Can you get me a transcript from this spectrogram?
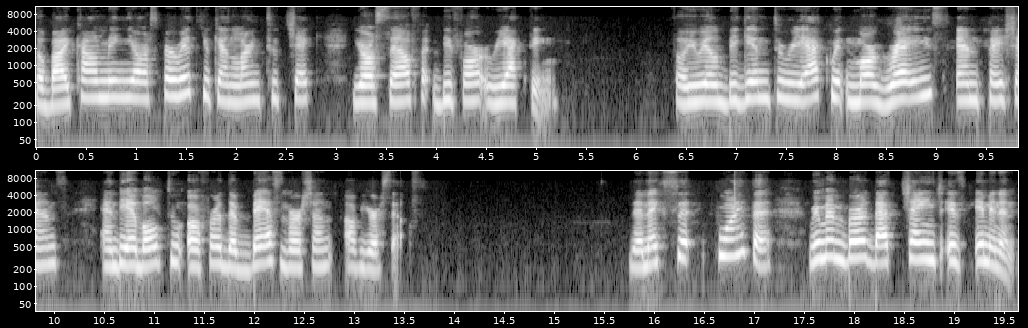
So by calming your spirit, you can learn to check yourself before reacting. So you will begin to react with more grace and patience and be able to offer the best version of yourself. The next point, remember that change is imminent.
